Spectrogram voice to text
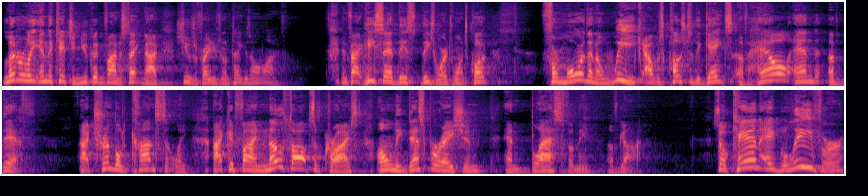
Literally in the kitchen, you couldn't find a steak knife. She was afraid he was going to take his own life. In fact, he said this, these words once, quote, for more than a week, I was close to the gates of hell and of death. I trembled constantly. I could find no thoughts of Christ, only desperation and blasphemy of God. So, can a believer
